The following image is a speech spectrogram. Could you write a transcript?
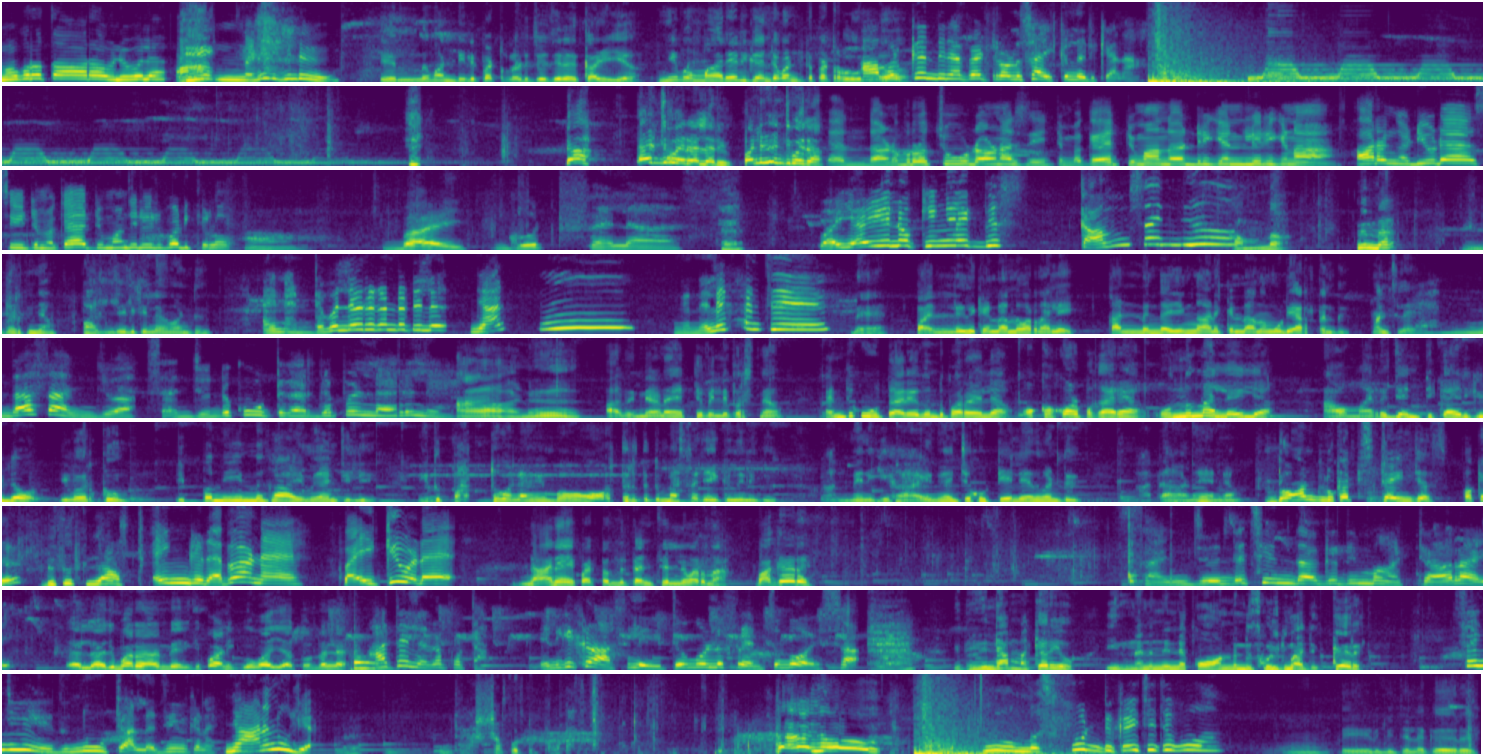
കുറെ താറാവിന് പോലെ. ഇങ്ങനെ എന്ന് വണ്ടിയിൽ പെട്രോൾ അടിച്ചു വെച്ചാൽ കഴിയുക ഇനി ഇവന്മാരായിരിക്കും എന്റെ വണ്ടിയുടെ പെട്രോൾ അവർക്ക് എന്തിനാ പെട്രോൾ സൈക്കിളിൽ അടിക്കാനാ എല്ലാരും. വണ്ടി അഞ്ചു പേരാ. എന്താണ് ബ്രോ ചൂടാവണ? സീറ്റുമ്പോ കയറ്റുമാന്താണ്ടിരിക്കാനിരിക്കണ അറങ്ങടിയുടെ സീറ്റുമ്മ കയറ്റുമാതിൽ ഒരു പഠിക്കലോ bye good fellas? Why are you looking like this come Sanju കംന നിന്ന? നിന്റെ അടുത്ത് ഞാൻ പല്ലടിക്കല്ല കണ്ട് അതിന് എന്റെ വല്ലവരും കണ്ടിട്ടില്ലേ? ഞാൻ? ഇങ്ങനെ ഇങ്ങനെയല്ലേ ദേ പല്ലടിക്കണ്ടെന്ന് പറഞ്ഞാലേ കണ്ണും കൈയും കാണിക്കണ്ടെന്നും കൂടി അർത്ഥമുണ്ട് മനസ്സിലായി? എന്താ സഞ്ജു? സഞ്ജുവിന്റെ കൂട്ടുകാരുടെ പിള്ളേരല്ലേ? ആണ്. അത് തന്നെയാണ് ഏറ്റവും വലിയ പ്രശ്നം. എന്റെ കൂട്ടുകാരെ പറയല്ല? ഒക്കെ കുഴപ്പക്കാരാ. ഒന്നും നല്ലയില്ല അവന്മാരെ ജനറ്റിക് ആയിരിക്കുമല്ലോ ഇവർക്കും. ഇപ്പൊ നീ ഇന്ന് കായെന്ന് കാണിച്ചില്ലേ? ഇത് പത്ത് കൊല്ലം കഴിയുമ്പോ ഓർത്തെടുത്തിട്ട് മെസ്സേജ് അയക്കുന്നു എനിക്ക്. അന്ന് എനിക്ക് കായെന്ന് കാണിച്ച കുട്ടിയല്ലേ എന്ന് കണ്ട്. അതാണ് എന്നെ. Don't look at strangers okay this is last എങ്കിടെ പോണേ? ബൈക്ക് ഇവിടെ. ഞാനേ പെട്ടെന്ന് ടെൻഷനിൽ പറഞ്ഞ വാ കേറ്. സഞ്ജുവിന്റെ ചിന്താഗതി മാറ്റാറായി. എല്ലാരും പറയാറുണ്ട് എനിക്ക് പണിക്ക് വയ്യാത്തോണ്ടല്ലേ? അതല്ലേ പൊട്ട. എനിക്ക് ക്ലാസ്സിൽ ഏറ്റവും കൂടുതൽ ഫ്രണ്ട്സ് ബോയ്സാ ഇത് നിന്റെ അമ്മയ്ക്ക് അറിയോ? ഇന്നെ നിന്നെ കോൺവെന്റ് സ്കൂളിലേക്ക് മാറ്റി. കേറി. സഞ്ജു ഏത് നൂറ്റല്ല ജീവിക്കണേ? ഞാനൊന്നുമില്ല രക്ഷപ്പെട്ടു പോടാ. അയ്യോ! ഫുഡ് കഴിച്ചിട്ട് പോവാം. പേടിപ്പിച്ചല്ലേ കേറ്.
